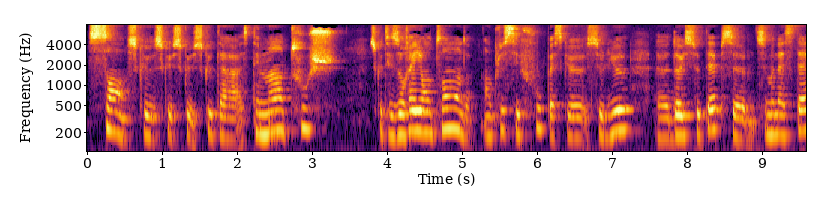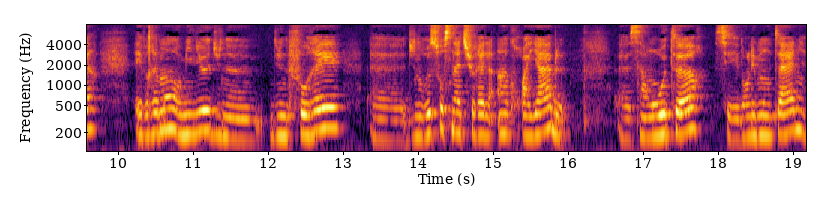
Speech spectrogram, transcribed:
sent, ce que, ce que, ce que, ce que tes mains touchent, ce que tes oreilles entendent. En plus, c'est fou parce que ce lieu euh, Doysotep, ce, ce, monastère, est vraiment au milieu d'une forêt, euh, d'une ressource naturelle incroyable. Euh, c'est en hauteur, c'est dans les montagnes.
